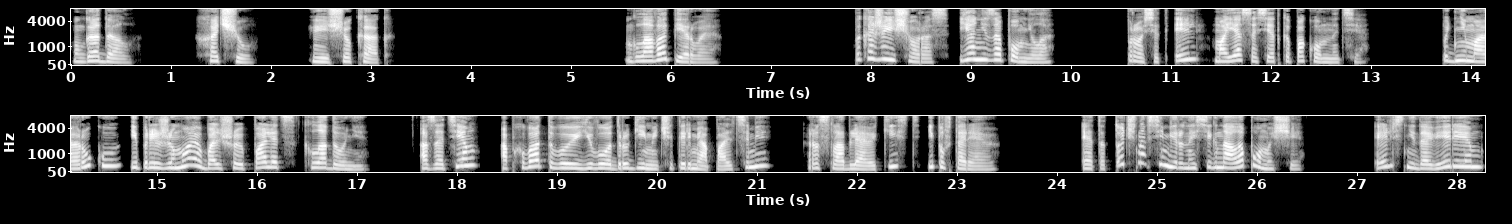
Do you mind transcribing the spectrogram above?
Угадал. Хочу. И еще как. Глава первая. «Покажи еще раз, я не запомнила», — просит Эль, моя соседка по комнате. Поднимаю руку и прижимаю большой палец к ладони, а затем обхватываю его другими четырьмя пальцами, расслабляю кисть и повторяю. «Это точно всемирный сигнал о помощи?» Эль с недоверием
